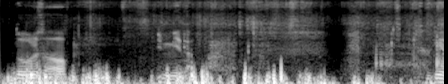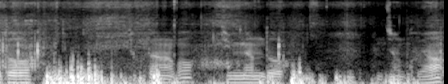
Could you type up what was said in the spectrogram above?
노을석입니다. 크기도 적당하고 뒷면도 괜찮고요.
